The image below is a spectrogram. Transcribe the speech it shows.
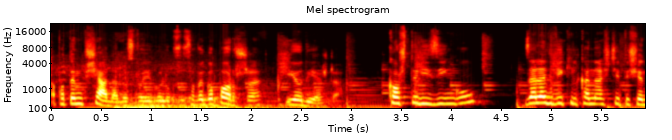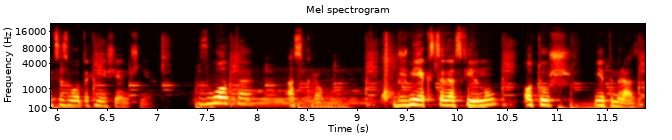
a potem wsiada do swojego luksusowego Porsche i odjeżdża. Koszty leasingu? Zaledwie kilkanaście tysięcy złotych miesięcznie. Złote, a skromne. Brzmi jak scena z filmu? Otóż nie tym razem.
